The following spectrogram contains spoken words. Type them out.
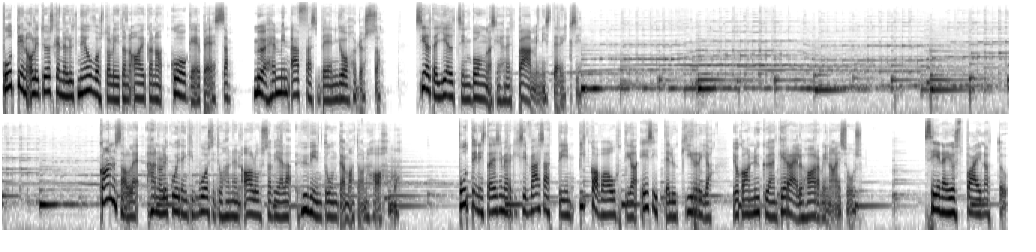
Putin oli työskennellyt Neuvostoliiton aikana KGBssä, myöhemmin FSBn johdossa – Sieltä Jeltsin bongasi hänet pääministeriksi. Kansalle hän oli kuitenkin vuosituhannen alussa vielä hyvin tuntematon hahmo. Putinista esimerkiksi väsättiin pikavauhtia esittelykirja, joka on nykyään keräilyharvinaisuus. Siinä just painottu,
